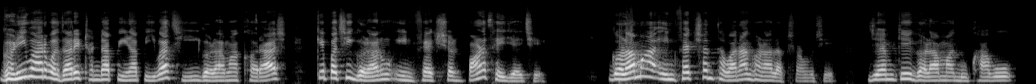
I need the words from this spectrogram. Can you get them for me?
ઘણીવાર વધારે ઠંડા પીણા પીવાથી ગળામાં ખરાશ કે પછી ગળાનું ઇન્ફેક્શન પણ થઈ જાય છે. ગળામાં ઇન્ફેક્શન થવાના ઘણા લક્ષણો છે, જેમ કે ગળામાં દુખાવો,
